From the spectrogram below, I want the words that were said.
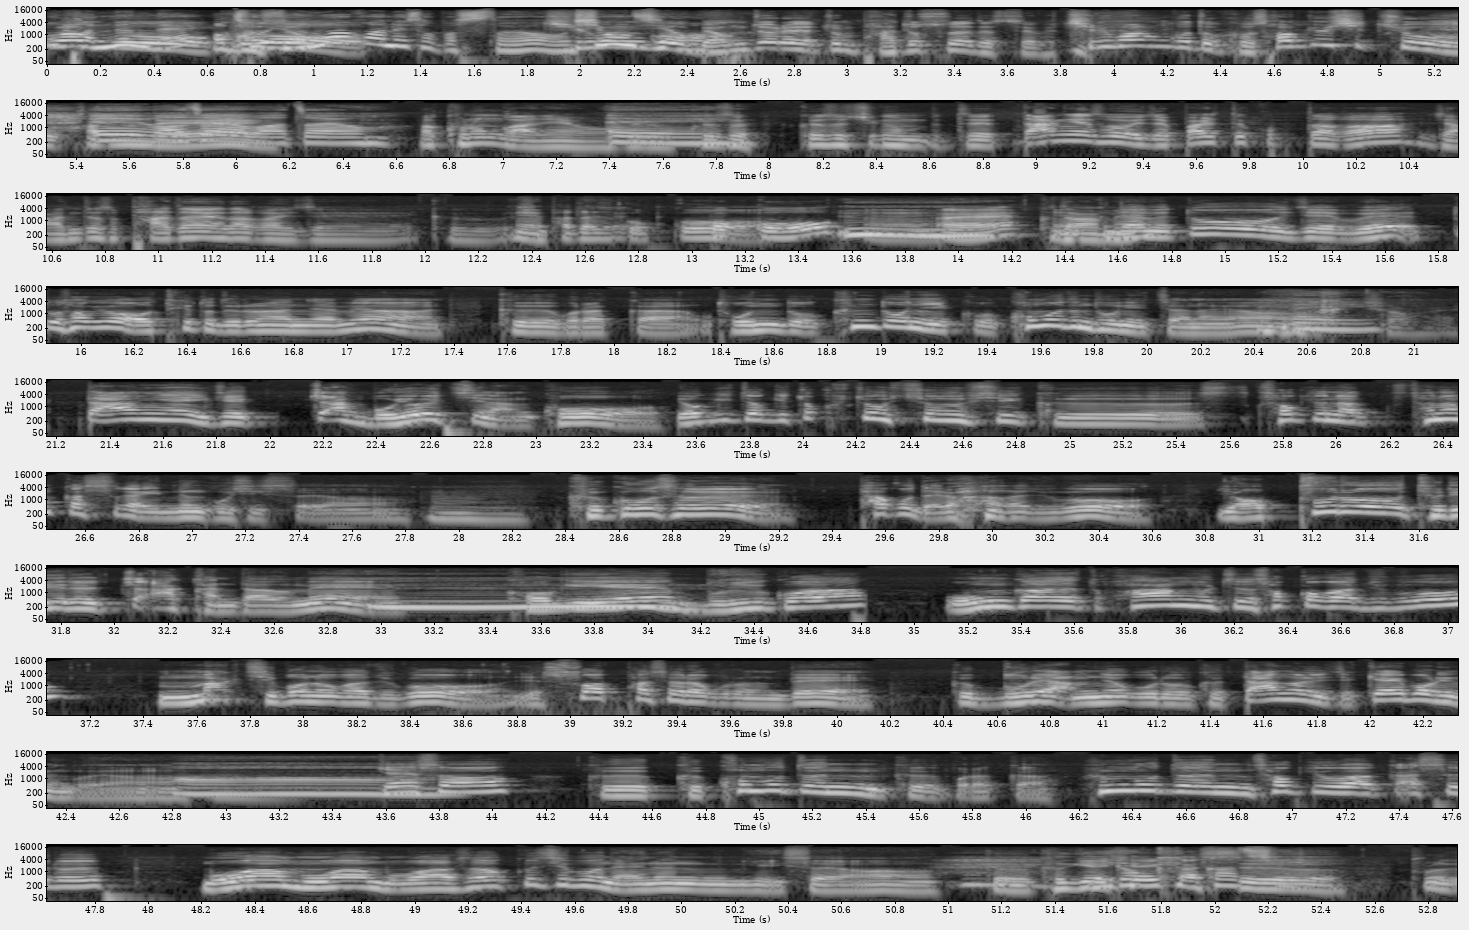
그거 영화관에서 봤어요. 칠광구 심지어. 명절에 좀 봐줬어야 됐어요. 그 칠광구도 그 석유 시추 네 갔는데 맞아요 맞아요. 아 그런 거 아니에요. 네. 그래서 그래서 지금 이제 땅에서 이제 빨대 꼽다가 이제 안 돼서 바다에다가 이제 그 네, 바다에서 꽂고. 꽂고 음. 네, 그다음에 네, 그다음에 또 이제 왜 또 석유가 어떻게 또 늘어났냐면 그 뭐랄까 돈도 큰 돈이 있고 코 묻은 돈이 있잖아요. 네. 그렇죠. 땅에 이제 쫙 모여 있진 않고 여기저기 조금 조금씩 조금씩 그 석유나 천연가스가 있는 곳이 있어요. 음. 그곳을 파고 내려와 가지고 옆으로 드릴을 쫙 간 다음에 음. 거기에 물과 온갖 화학 물질 섞어 가지고 막 집어넣어 가지고 이제 수압파쇄라고 그러는데 그 물의 압력으로 그 땅을 이제 깨버리는 거예요. 아. 깨서 그 그 코 묻은 그 뭐랄까 흙 묻은 석유와 가스를 모아 모아 모아서 끄집어내는 게 있어요. 그 그게 이렇게까지. 셰일가스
